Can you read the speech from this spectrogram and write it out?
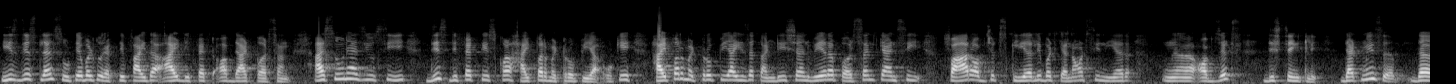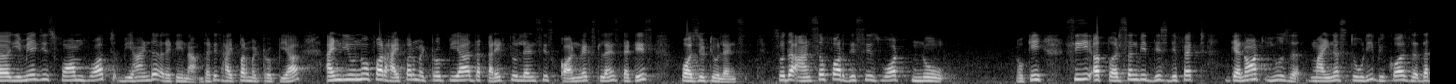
Is this lens suitable to rectify the eye defect of that person? As soon as you see this defect is called hypermetropia okay? Hypermetropia is a condition where a person can see far objects clearly but cannot see near uh, objects distinctly. That means uh, the image is formed what? Behind the retina that is hypermetropia. And you know for hypermetropia the corrective lens is convex lens that is positive lens so the answer for this is what? No. Okay. See a person with this defect cannot use minus 2d because the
